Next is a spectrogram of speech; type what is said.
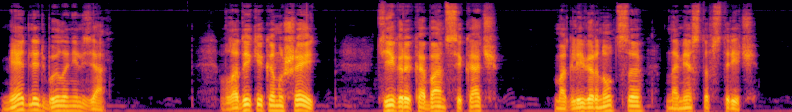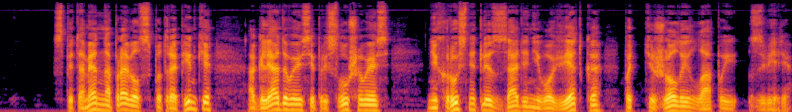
Медлить было нельзя. Владыки камышей, тигры, кабан, сикач могли вернуться на место встречи. Спитамен направился по тропинке, оглядываясь и прислушиваясь, не хрустнет ли сзади него ветка под тяжелой лапой зверя.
